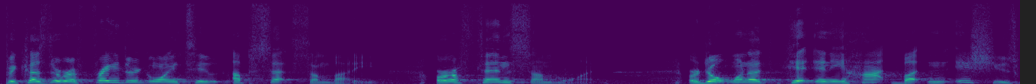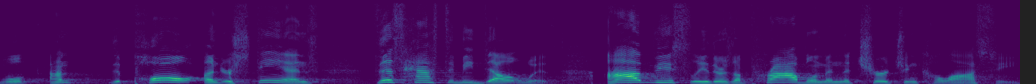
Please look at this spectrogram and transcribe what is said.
because they're afraid they're going to upset somebody or offend someone or don't want to hit any hot button issues. Well, I'm, Paul understands this has to be dealt with. Obviously, there's a problem in the church in Colossae.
